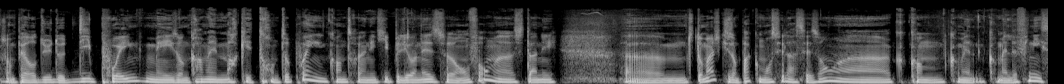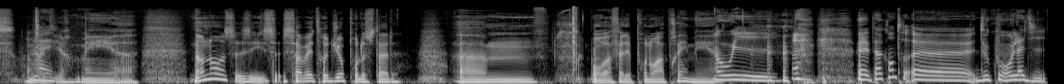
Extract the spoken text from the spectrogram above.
ils ont perdu de 10 points, mais ils ont quand même marqué 30 points contre une équipe lyonnaise en forme euh, cette année. Euh, c'est dommage qu'ils n'ont pas commencé la saison comme, comme, elle, comme elle le finissent, on va dire. Mais non, non, ça, va être dur pour le stade. Bon, on va faire les pronos après, mais... Oui. Mais par contre, du coup, on l'a dit,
